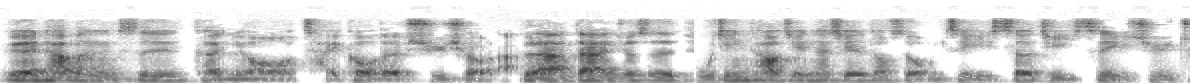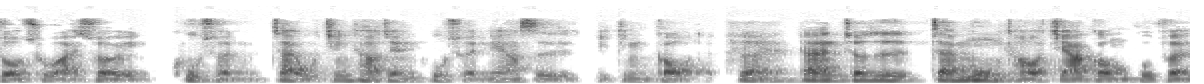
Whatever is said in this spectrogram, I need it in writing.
因为他们是可能有采购的需求啦。那当然就是五金套件那些都是我们自己设计、自己去做出来，所以库存在五金套件库存量是一定够的。对，但就是在木头加工部分，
